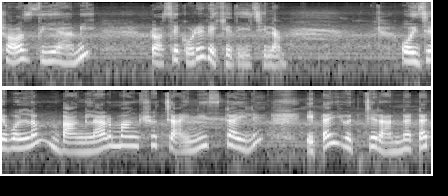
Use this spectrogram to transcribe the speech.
সস দিয়ে আমি টসে করে রেখে দিয়েছিলাম। ওই যে বললাম, বাংলার মাংস চাইনিজ স্টাইলে এটাই হচ্ছে রান্নাটার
